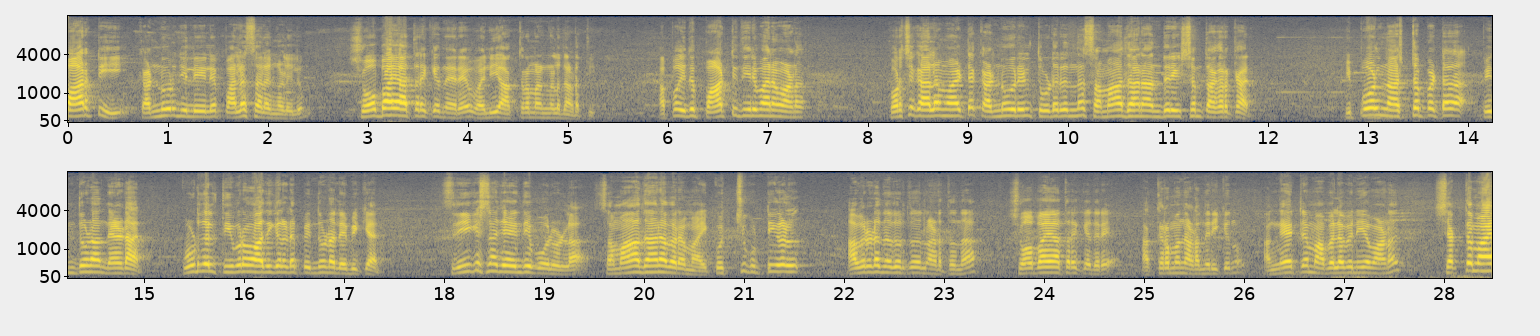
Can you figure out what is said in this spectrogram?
പാർട്ടി കണ്ണൂർ ജില്ലയിലെ പല സ്ഥലങ്ങളിലും ശോഭായാത്രയ്ക്ക് നേരെ വലിയ ആക്രമണങ്ങൾ നടത്തി. അപ്പോൾ ഇത് പാർട്ടി തീരുമാനമാണ്. കുറച്ചു കാലമായിട്ട് കണ്ണൂരിൽ തുടരുന്ന സമാധാന അന്തരീക്ഷം തകർക്കാൻ ഇപ്പോൾ നഷ്ടപ്പെട്ട പിന്തുണ നേടാൻ കൂടുതൽ തീവ്രവാദികളുടെ പിന്തുണ ലഭിക്കാൻ ശ്രീകൃഷ്ണ ജയന്തി പോലുള്ള സമാധാനപരമായി കൊച്ചുകുട്ടികൾ അവരുടെ നേതൃത്വത്തിൽ നടത്തുന്ന ശോഭായാത്രയ്ക്കെതിരെ അക്രമം നടന്നിരിക്കുന്നു. അങ്ങേറ്റം അപലപനീയമാണ്. ശക്തമായ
